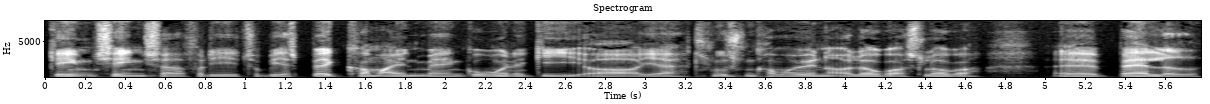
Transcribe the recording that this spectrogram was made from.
game changer, fordi Tobias Bæk kommer ind med en god energi, og ja, Knudsen kommer ind og lukker og slukker øh, ballet.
